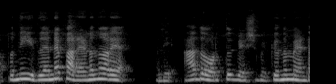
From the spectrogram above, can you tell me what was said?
അപ്പൊ നീ ഇത് തന്നെ പറയണമെന്ന് പറയാം. അതെ അതോർത്ത് വിഷമിക്കൊന്നും വേണ്ട.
